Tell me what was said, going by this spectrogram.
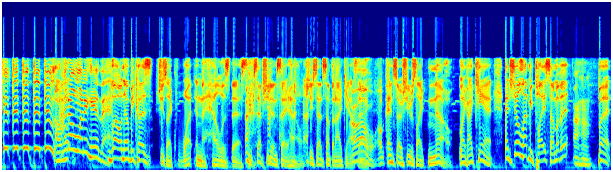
do, do, do, do, do? I don't want to hear that. Well, no, because she's like, "What in the hell is this?" Except she didn't say hell. She said something I can't say. Oh, okay. And so she was like, "No, like I can't." And she'll let me play some of it, uh huh. but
